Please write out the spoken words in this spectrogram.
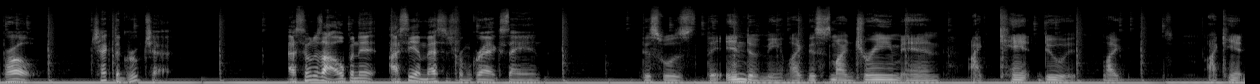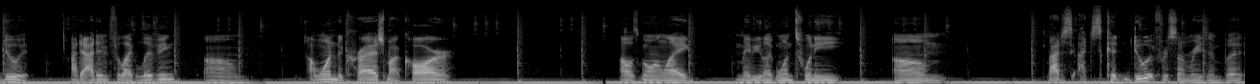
Bro, check the group chat. As soon as I open it, I see a message from Greg saying, This was the end of me. Like, this is my dream, and I can't do it. Like, I can't do it. I, I didn't feel like living. Um, I wanted to crash my car. I was going like maybe like 120. Um, I just I just couldn't do it for some reason, but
